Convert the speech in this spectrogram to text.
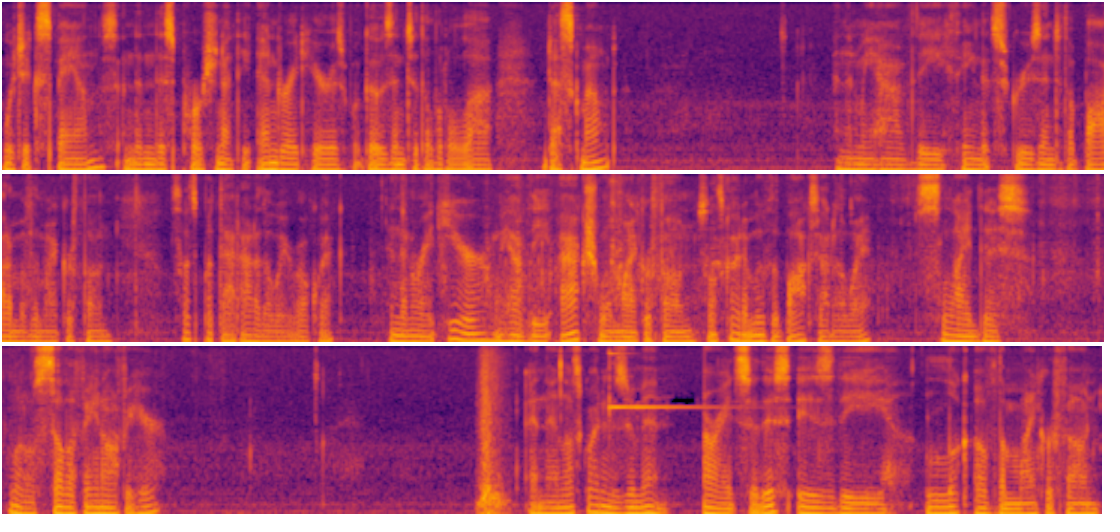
which expands, and then this portion at the end right here is what goes into the little uh, desk mount. And then we have the thing that screws into the bottom of the microphone. So let's put that out of the way real quick. And then right here, we have the actual microphone. So let's go ahead and move the box out of the way. Slide this little cellophane off of here. And then let's go ahead and zoom in. Alright, so this is the look of the microphone.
